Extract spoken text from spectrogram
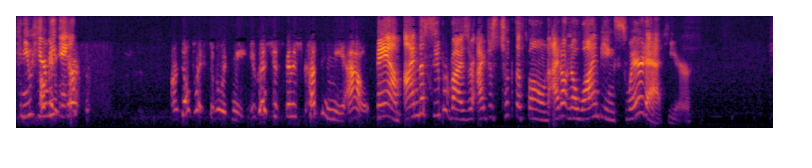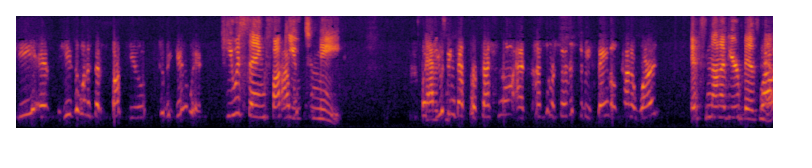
Can you hear me, Okay, ma'am? Uh, Uh, don't play stupid with me. You guys just finished cussing me out. Ma'am, I'm the supervisor. I just took the phone. I don't know why I'm being sweared at here. He is he's the one that said fuck you to begin with. He was saying fuck you to me. But That do you think that's professional as customer service to be saying those kind of words? It's none of your business. Well-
